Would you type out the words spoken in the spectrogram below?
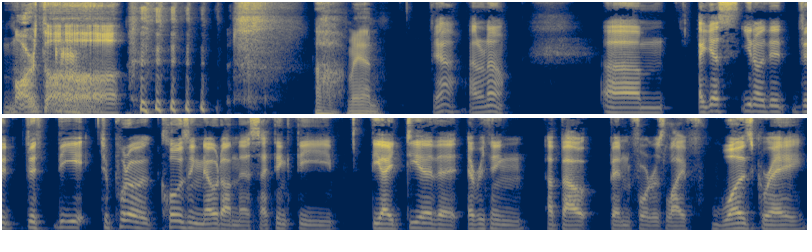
Martha. Oh man, yeah, I don't know. Um, I guess you know the, the the the to put a closing note on this. I think the the idea that everything about Ben Fodor's life was gray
